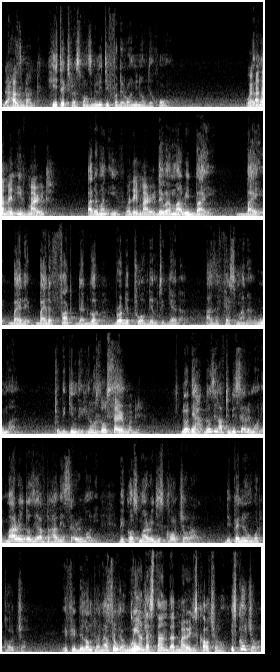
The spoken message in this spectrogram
the husband, He takes responsibility for the running of the home. were The Adam and Eve married? Adam and Eve, Were they married? they were married by, by, by, the, by the fact that God brought the two of them together as the first man and woman to begin the there human was no race. ceremony. No, there doesn't have to be ceremony. Marriage doesn't have to have a ceremony because marriage is cultural, depending on what culture. If you belong to an African So we culture, understand that marriage is cultural, it's cultural.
